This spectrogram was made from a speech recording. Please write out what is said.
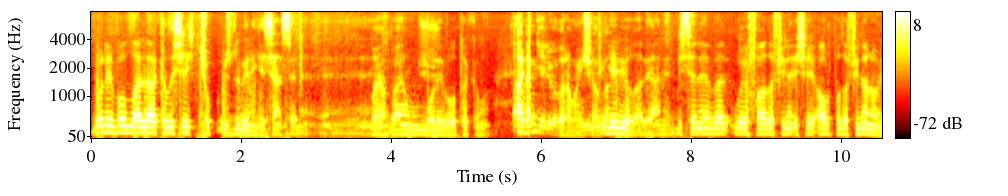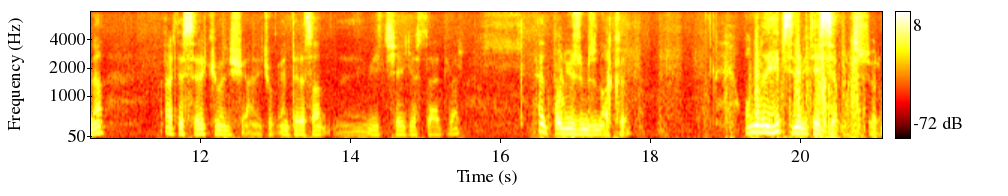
Voleybolla alakalı şey çok üzdü beni geçen sene. E, Bayan- bayan voleybol takımı. Aynen geliyorlar ama inşallah. Geliyorlar yani. Bir sene evvel UEFA'da final, şey Avrupa'da final oyna. Ertesi sene küme düşüyor yani. Çok enteresan e, bir şey gösterdiler. Handball yüzümüzün akı. Onların hepsine bir tesis yapmak istiyorum.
